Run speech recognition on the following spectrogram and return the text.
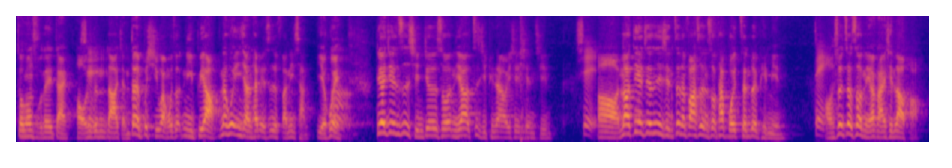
总统府那一带，好，我就跟大家讲，但不希望我说你不要，那会影响台北市的房地产，也会。第二件事情就是说，你要自己平常有一些现金。是。哦，那第二件事情真的发生的时候，它不会针对平民。对，哦，所以这时候你要赶快先绕跑，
